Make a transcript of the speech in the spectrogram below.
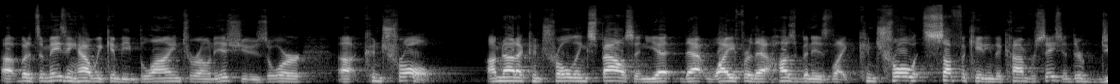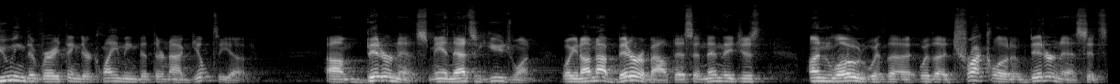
Uh, but it's amazing how we can be blind to our own issues or uh, control. I'm not a controlling spouse, and yet that wife or that husband is like control, suffocating the conversation. They're doing the very thing they're claiming that they're not guilty of. Um, bitterness, man, that's a huge one. Well, you know, I'm not bitter about this, and then they just unload with a with a truckload of bitterness. It's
